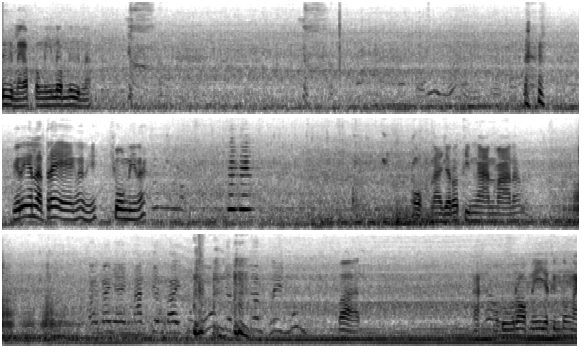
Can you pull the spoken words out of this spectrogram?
ลื่นเลยครับ ตรงนี้เริ่มลื่นแล้ววิรเอลละแตรเองนะนี่ช่วงนี้นะ โอ้ น่าจะรถทีมงานมานะ ไม่ไม่ไงมันเจือนใดตุ้มมุ้งเจือนเจือนพลีมุ้งว่าอะมาดูรอบนี้จะถึงตรงไหน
